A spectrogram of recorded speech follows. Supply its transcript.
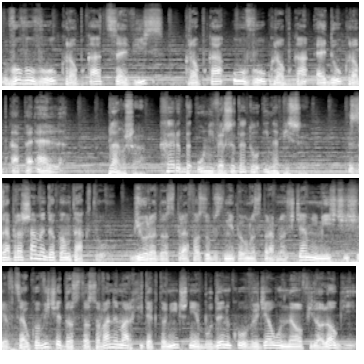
www.cevis.uw.edu.pl. Plansza. Herb Uniwersytetu i napisy. Zapraszamy do kontaktu. Biuro do Spraw Osób z Niepełnosprawnościami mieści się w całkowicie dostosowanym architektonicznie budynku Wydziału Neofilologii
